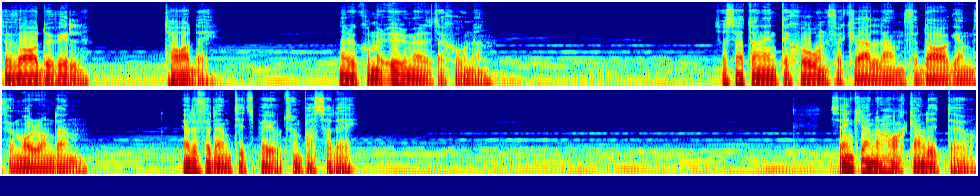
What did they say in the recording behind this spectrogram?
för vad du vill ta dig när du kommer ur meditationen. Så sätt en intention för kvällen, för dagen, för morgonen eller för den tidsperiod som passar dig. Sänk gärna hakan lite och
